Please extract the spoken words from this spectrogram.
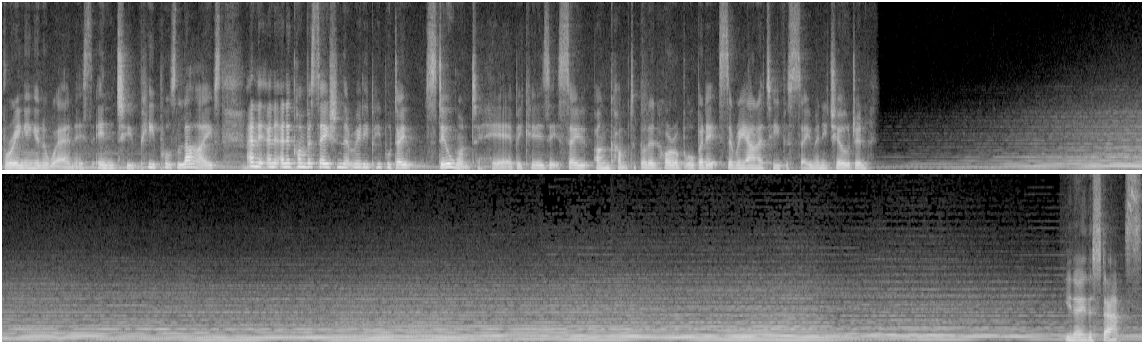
bringing an awareness into people's lives and, and, and a conversation that really people don't still want to hear because it's so uncomfortable and horrible, but it's the reality for so many children. You know, the stats,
